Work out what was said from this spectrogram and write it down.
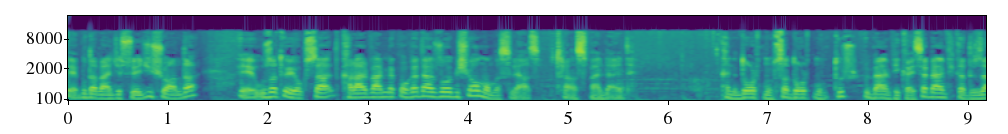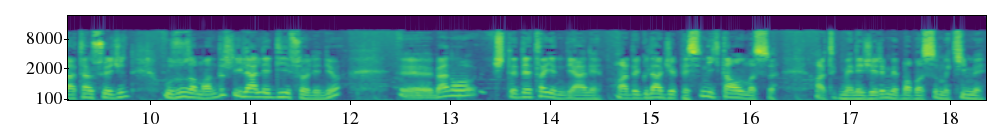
E, bu da bence süreci şu anda e, uzatıyor. Yoksa karar vermek o kadar zor bir şey olmaması lazım transferlerde. Hani Dortmund'sa Dortmund'dur, Benfica ise Benfica'dır. Zaten sürecin uzun zamandır ilerlediği söyleniyor. Ee, ben o işte detayın yani Arda Güler cephesinin ikna olması. Artık menajerin mi babası mı kim mi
